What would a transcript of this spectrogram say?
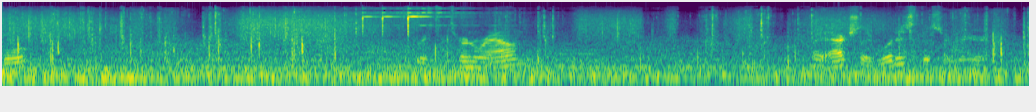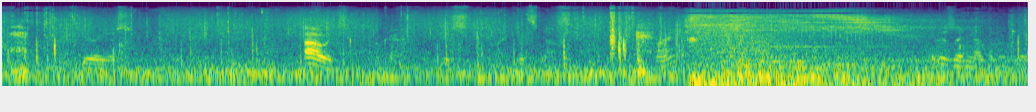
cool. Wait, turn around. Wait, actually, what is this over here? I'm curious. Oh, it's okay. Just like it's nothing. Right? There's like nothing okay.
